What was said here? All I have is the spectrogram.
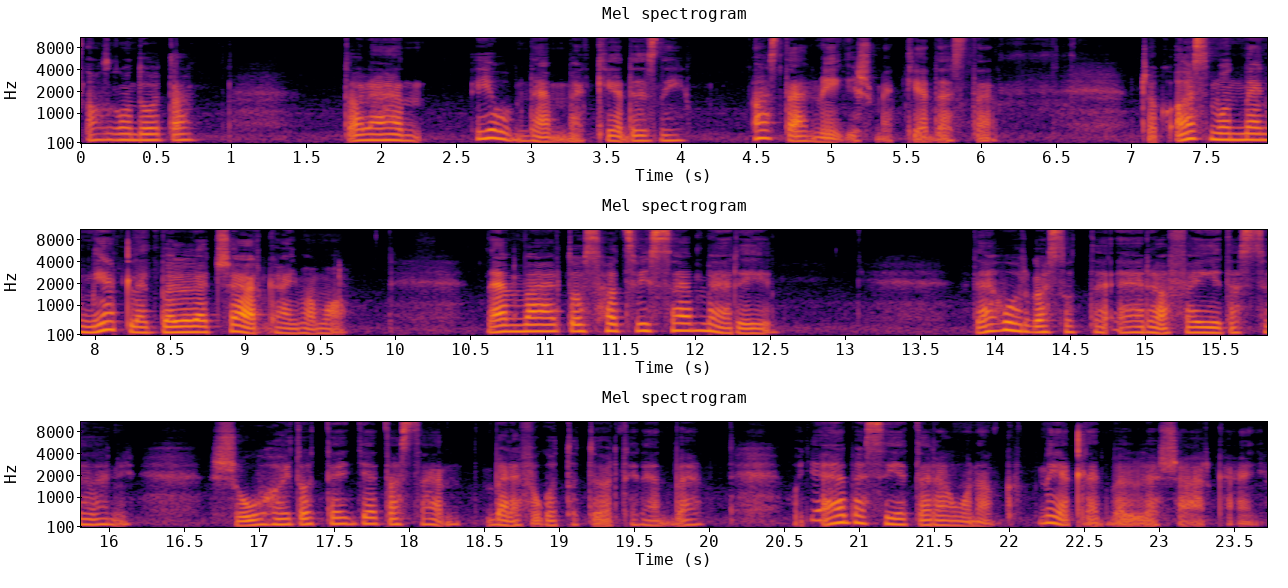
azt gondolta, talán jobb nem megkérdezni. Aztán mégis megkérdezte. Csak azt mondd meg, miért lett belőled sárkány, mama? Nem változhatsz vissza emberré? Lehorgasztotta erre a fejét a szörny, sóhajtott egyet, aztán belefogott a történetbe. hogy elbeszélte Raónak, miért lett belőle sárkány.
